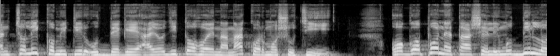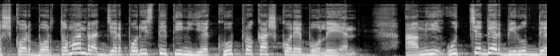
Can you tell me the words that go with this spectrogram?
আঞ্চলিক কমিটির উদ্যোগে আয়োজিত হয় নানা কর্মসূচি। অগপ নেতা সেলিমুদ্দিন লস্কর বর্তমান রাজ্যের পরিস্থিতি নিয়ে ক্ষোভ প্রকাশ করে বলেন, আমি উচ্ছেদের বিরুদ্ধে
